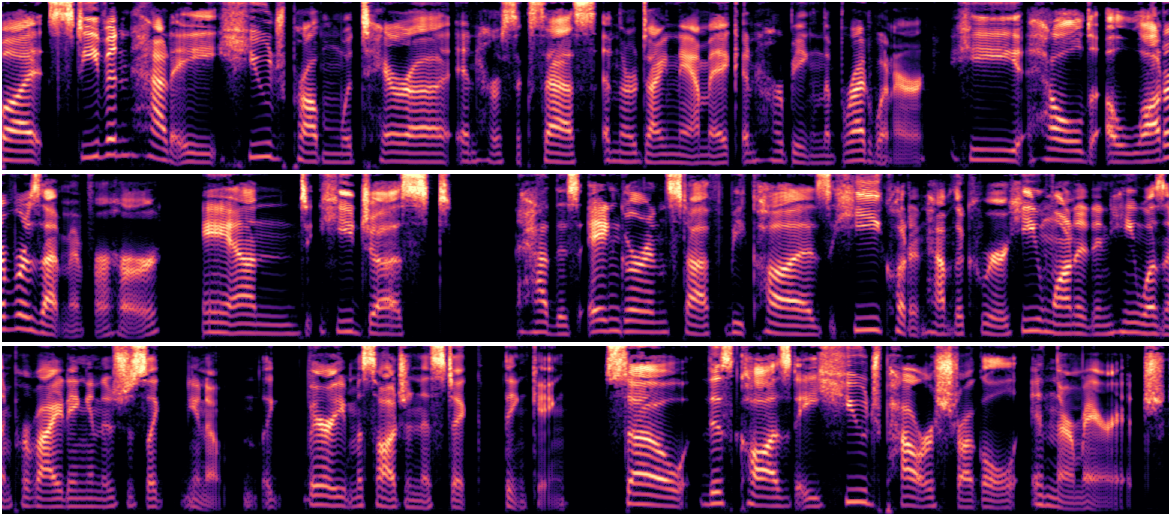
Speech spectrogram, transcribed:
But Stephen had a huge problem with Tara and her success and their dynamic and her being the breadwinner. He held a lot of resentment for her and he just had this anger and stuff because he couldn't have the career he wanted and he wasn't providing and it's just like, you know, like very misogynistic thinking. So, this caused a huge power struggle in their marriage.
